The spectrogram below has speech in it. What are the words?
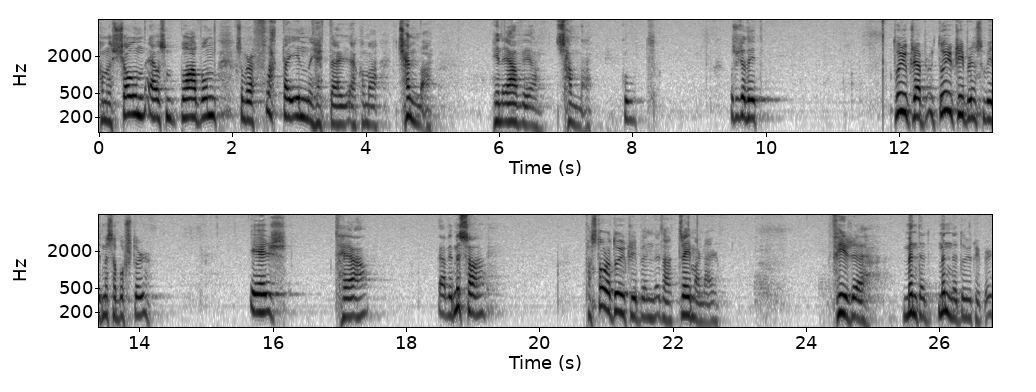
kombinasjon av som bavon som var flatta inn i etter jeg kommer kjenne henne evige sanne, god. Og så gjør det Dyrkriberen som vi missa borster er til ja, vi missa den store dyrkriben, eller dreimerne, fire mindre, mindre dyrkriber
